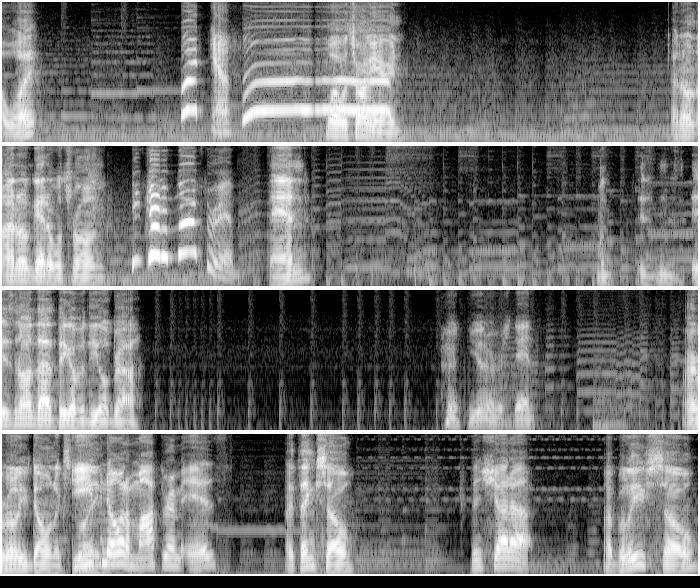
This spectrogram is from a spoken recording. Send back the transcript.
A what? The fuck? What, what's wrong, Aaron? I don't, I don't get it, what's wrong? He's got a Mothram! And? Well, it's- not that big of a deal, bruh. you don't understand. I really don't explain. Do you even know what a Mothram is? I think so. Then shut up. I believe so.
